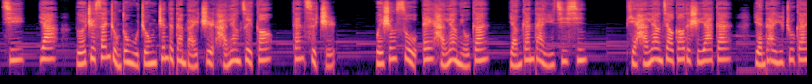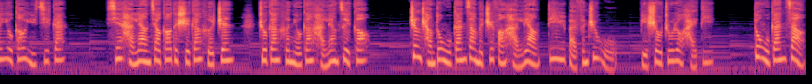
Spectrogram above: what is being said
鸡、鸭、鹅这三种动物中，真的蛋白质含量最高，肝次之。维生素 A 含量牛肝、羊肝大于鸡心。铁含量较高的是鸭肝，远大于猪肝，又高于鸡肝。锌含量较高的是肝和真，猪肝和牛肝含量最高。正常动物肝脏的脂肪含量低于百分之五。比瘦猪肉还低，动物肝脏、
